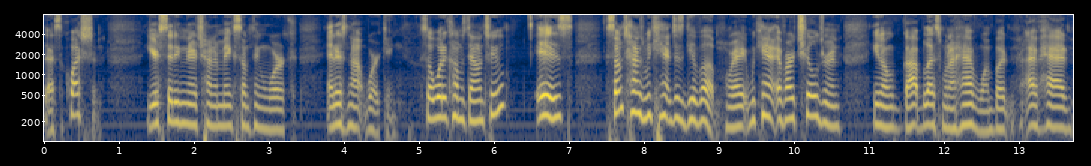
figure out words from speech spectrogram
That's the question. You're sitting there trying to make something work and it's not working. So what it comes down to is sometimes we can't just give up, right? We can't if our children, you know, God bless when I have one, but I've had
